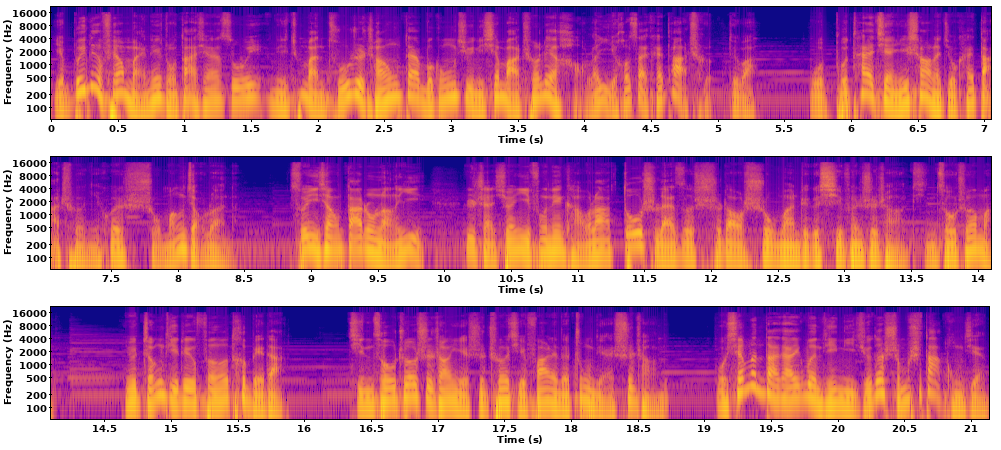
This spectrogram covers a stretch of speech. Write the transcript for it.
也不一定非要买那种大型 SUV，你就满足日常代步工具，你先把车练好了以后再开大车，对吧？我不太建议上来就开大车，你会手忙脚乱的。所以像大众朗逸、日产轩逸、丰田卡罗拉都是来自十到十五万这个细分市场紧凑车嘛，因为整体这个份额特别大，紧凑车市场也是车企发力的重点市场。我先问大家一个问题：你觉得什么是大空间？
